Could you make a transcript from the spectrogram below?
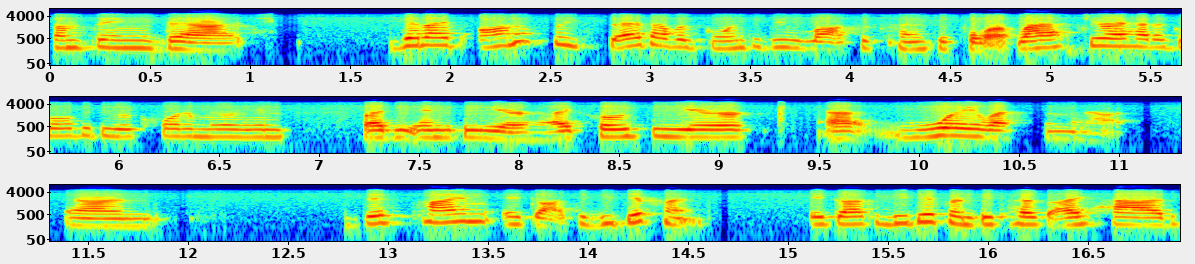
something that that I've honestly said I was going to do lots of times before. Last year I had a goal to do a quarter million by the end of the year. I closed the year at way less than that, and this time it got to be different. It got to be different because I had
